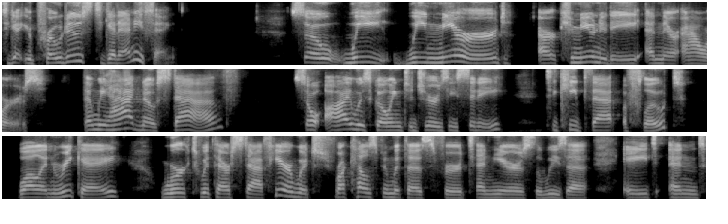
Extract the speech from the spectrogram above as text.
to get your produce to get anything. So we we mirrored our community and their hours. Then we had no staff. So I was going to Jersey City to keep that afloat while Enrique worked with our staff here, which Raquel's been with us for 10 years, Louisa, eight, and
